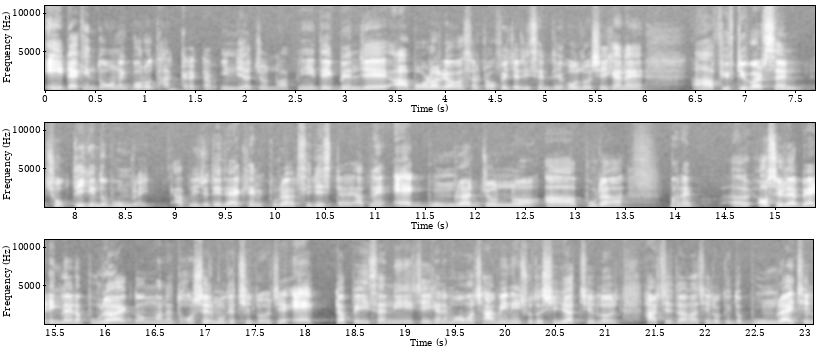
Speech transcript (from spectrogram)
এইটা কিন্তু অনেক বড় ধাক্কা একটা ইন্ডিয়ার জন্য। আপনি দেখবেন যে বর্ডার গাভাস্কার ট্রফি যে রিসেন্টলি হলো সেখানে ফিফটি পার্সেন্ট শক্তি কিন্তু বুমরাই আপনি যদি দেখেন পুরা সিরিজটায় আপনি এক বুমরার জন্য পুরা মানে অস্ট্রেলিয়ার ব্যাটিং লাইনা পুরো একদম মানে ধসের মুখে ছিল যে একটা পেসার নিয়ে সেইখানে মোহাম্মদ শামি নেই, শুধু সিরাজ ছিল হার্ষিদ রানা ছিল, কিন্তু বুমরাই ছিল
